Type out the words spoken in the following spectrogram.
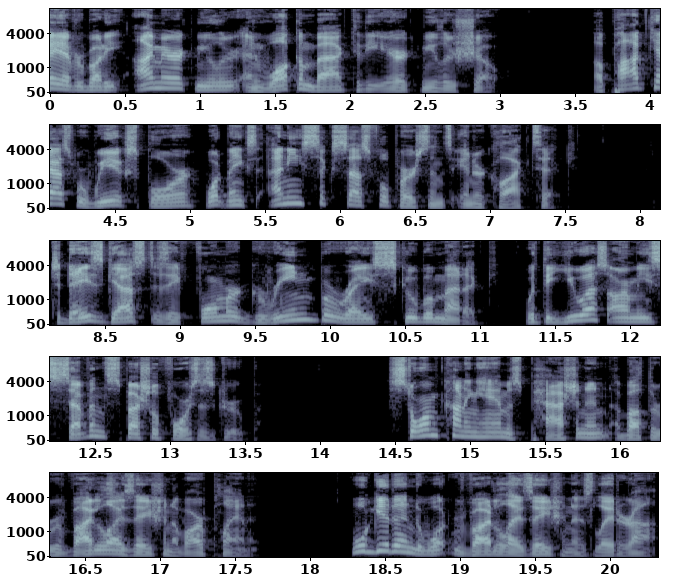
Hey, everybody, I'm Eric Mueller, and welcome back to The Eric Mueller Show, a podcast where we explore what makes any successful person's inner clock tick. Today's guest is a former Green Beret scuba medic with the U.S. Army's 7th Special Forces Group. Storm Cunningham is passionate about the revitalization of our planet. We'll get into what revitalization is later on.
